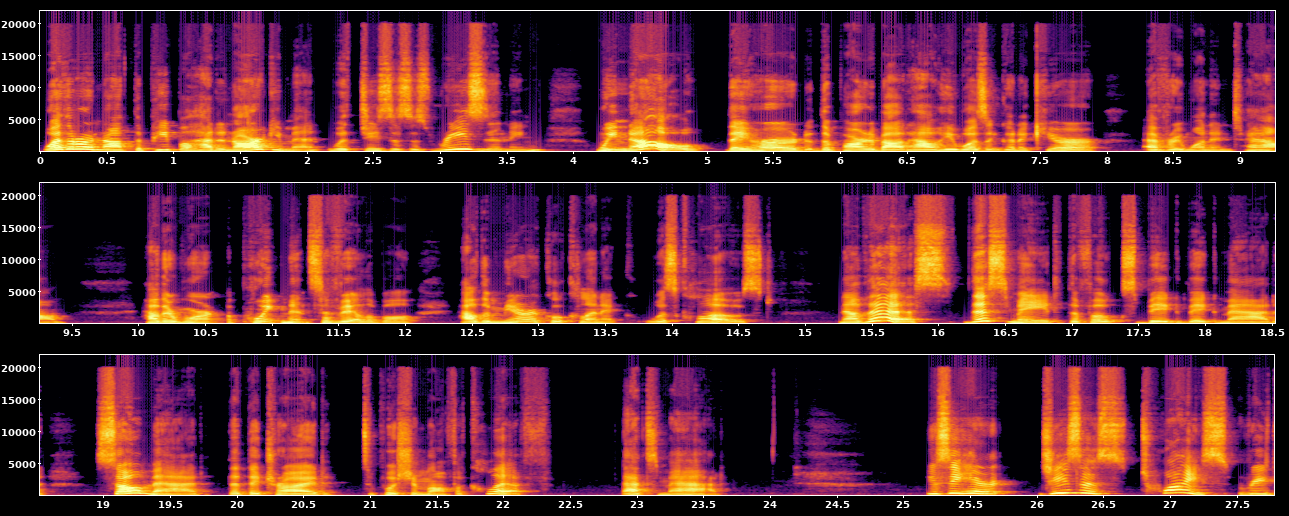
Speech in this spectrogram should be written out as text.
Whether or not the people had an argument with Jesus' reasoning, we know they heard the part about how he wasn't going to cure everyone in town, how there weren't appointments available, how the miracle clinic was closed. Now, this, this made the folks big, big mad. So mad that they tried to push him off a cliff. That's mad. You see here, Jesus twice re-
